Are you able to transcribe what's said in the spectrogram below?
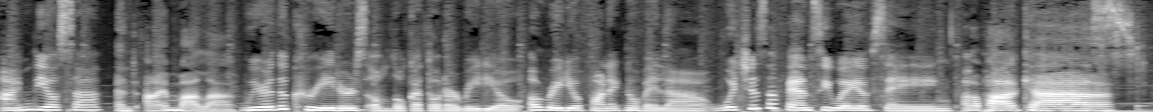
I'm Diosa. And I'm Mala. We are the creators of Locatora Radio, a radiophonic novela, which is a fancy way of saying a, a podcast. podcast.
